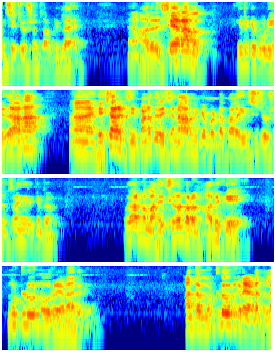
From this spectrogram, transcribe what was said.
இன்ஸ்டிடியூஷன்ஸ் அப்படில அதில் சேராமல் இருக்கக்கூடியது. ஆனால் ஹெச்ஆர்என்சி பணத்தை வச்சு ஆரம்பிக்கப்பட்ட பல இன்ஸ்டிடியூஷன்ஸ்லாம் இருக்கின்றன. உதாரணமாக சிதம்பரம் அருகே முட்லூர்னு ஒரு இடம் இருக்குது அந்த முட்லூருங்கிற இடத்துல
